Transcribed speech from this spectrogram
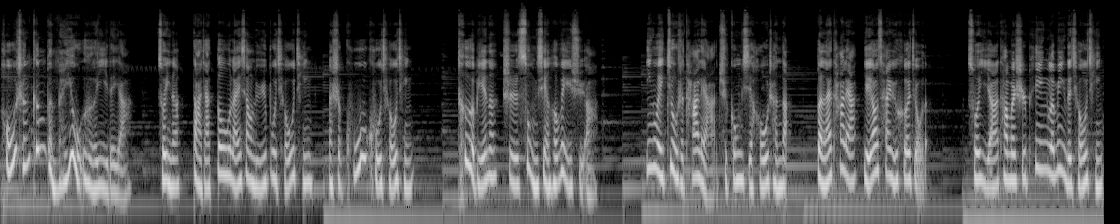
侯成根本没有恶意的呀，所以呢，大家都来向吕布求情，那是苦苦求情。特别呢是宋宪和魏续啊，因为就是他俩去恭喜侯成的。本来他俩也要参与喝酒的，所以啊，他们是拼了命的求情。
